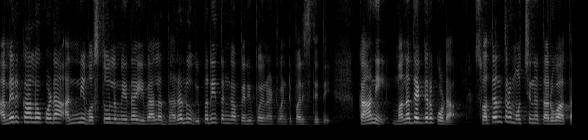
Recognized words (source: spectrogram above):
అమెరికాలో కూడా అన్ని వస్తువుల మీద ఇవాళ ధరలు విపరీతంగా పెరిగిపోయినటువంటి పరిస్థితి. కానీ మన దగ్గర కూడా స్వతంత్రం వచ్చిన తరువాత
